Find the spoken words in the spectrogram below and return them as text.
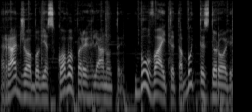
Раджу обов'язково переглянути. Бувайте та будьте здорові!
